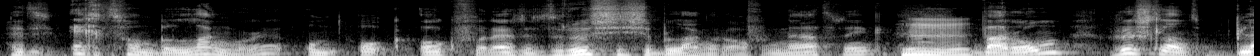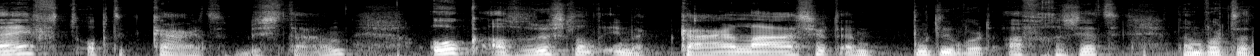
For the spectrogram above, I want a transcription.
het is echt van belang hoor, om ook, ook vanuit het Russische belang erover na te denken. Hmm. Waarom? Rusland blijft op de kaart bestaan. Ook als Rusland in elkaar lazert en Poetin wordt afgezet, dan wordt het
